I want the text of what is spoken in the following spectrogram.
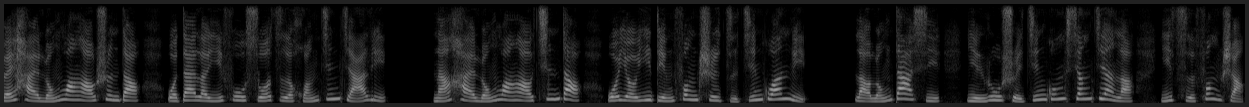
北海龙王敖顺道：“我带了一副锁子黄金甲礼。”南海龙王敖钦道：“我有一顶凤翅紫金冠礼。”老龙大喜，引入水晶宫相见了，以此奉上。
